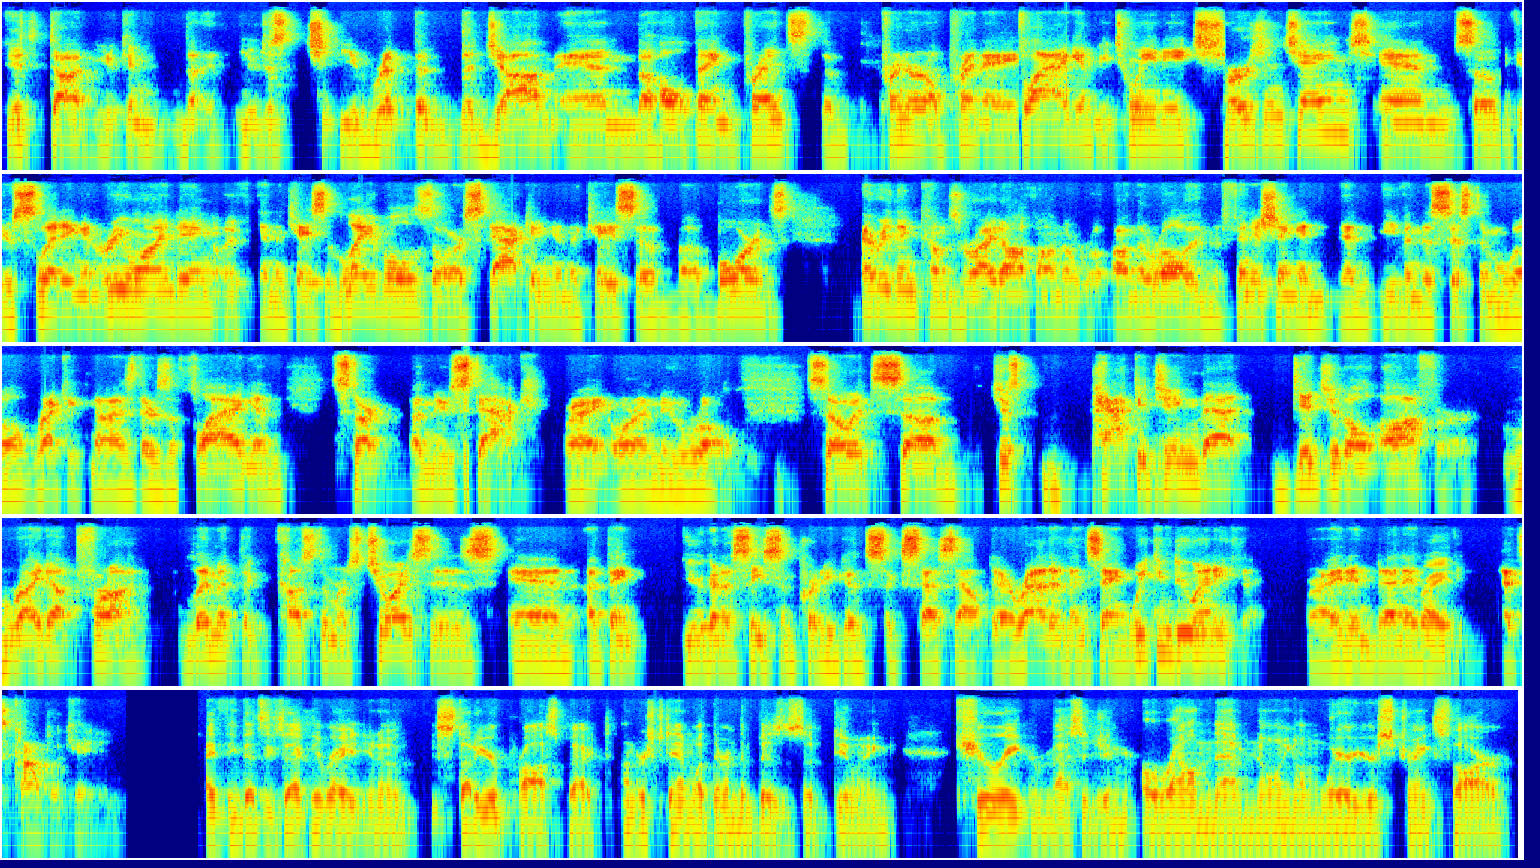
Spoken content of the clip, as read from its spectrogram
It's done. You can, you just, you rip the, the job and the whole thing prints. The printer will print a flag in between each version change. And so if you're slitting and rewinding, in the case of labels or stacking in the case of uh, boards, everything comes right off on the on the roll in the finishing and, and even the system will recognize there's a flag and start a new stack right? Or a new roll so it's um, just packaging that digital offer right up front limit the customer's choices and i think you're going to see some pretty good success out there rather than saying we can do anything right? And then it, right. it's complicated I think that's exactly right. You know, study your prospect, understand what they're in the business of doing, curate your messaging around them, knowing on where your strengths are.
